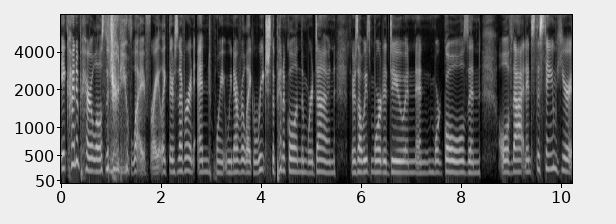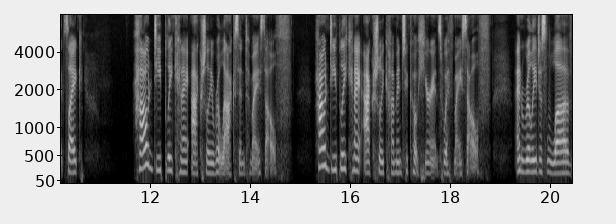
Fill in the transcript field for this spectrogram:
it kind of parallels the journey of life, right? Like there's never an end point. We never like reach the pinnacle and then we're done. There's always more to do and and more goals and all of that. And it's the same here. It's like how deeply can I actually relax into myself? How deeply can I actually come into coherence with myself? and really just love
